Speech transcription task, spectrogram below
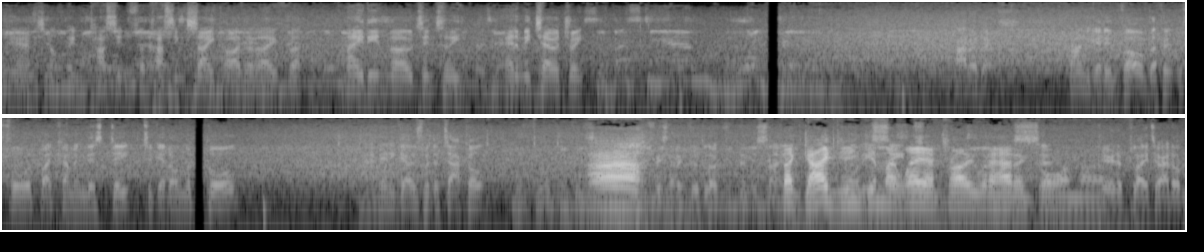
Yeah, and it's not been passing for passing sake either. They've uh, made inroads into the enemy territory. Sebastian Blanco. Paredes trying to get involved, I think, the forward by coming this deep to get on the ball. And in he goes with the tackle. Ah. He's had a good look and decided. That guy didn't he's get in my way. I probably would have had a this, uh, goal on that. Period of play to add on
